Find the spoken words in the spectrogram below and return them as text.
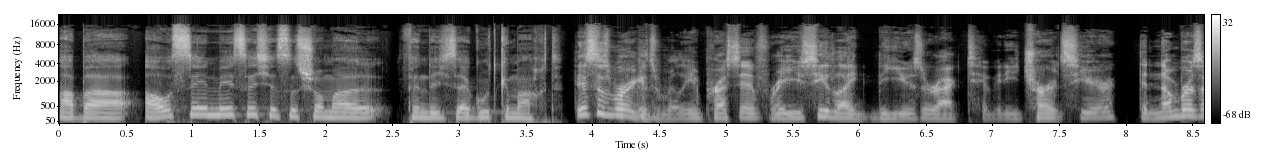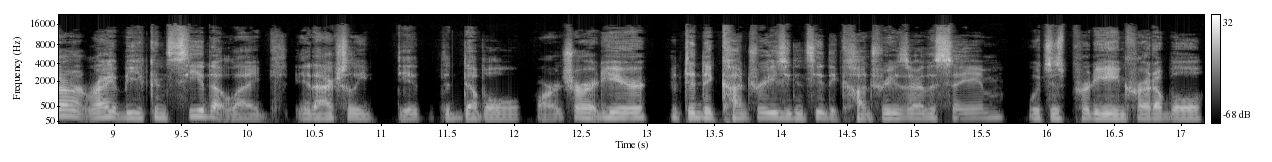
Aber aussehenmäßig ist es schon mal, finde ich, sehr gut gemacht. This is where it gets really impressive, where you see like the user activity charts here. The numbers aren't right, but you can see that like it actually did the double bar chart here. It did the countries. You can see the countries are the same, which is pretty incredible.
